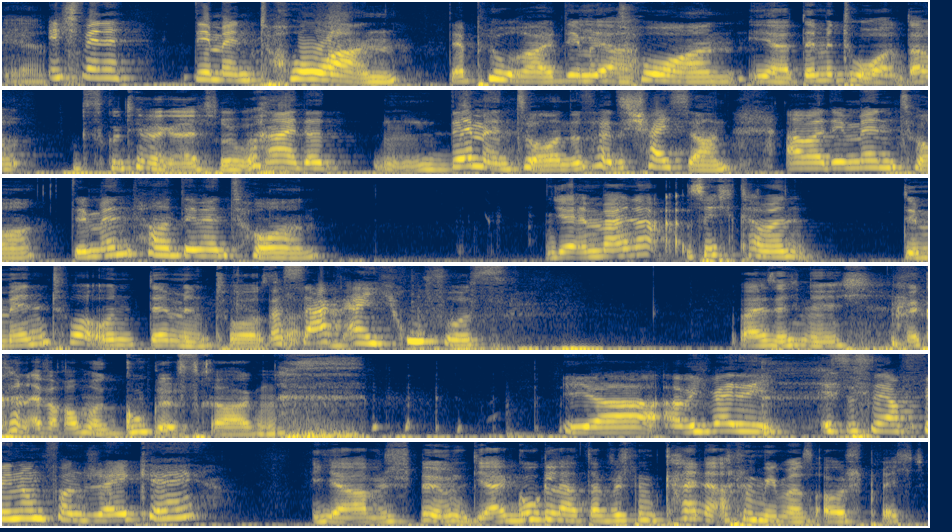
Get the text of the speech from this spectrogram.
ja. Ich finde Dementoren, der Plural, Dementoren. Ja, Dementoren, da diskutieren wir gar nicht drüber. Nein, das, Dementoren, das hört sich scheiße an. Aber Dementor, Dementor und Dementoren. Ja, in meiner Sicht kann man Dementor und Dementor sagen. Was sagt eigentlich Rufus? Weiß ich nicht. Wir können einfach auch mal Google fragen. Ja, aber ich weiß nicht, ist es eine Erfindung von JK? Ja, bestimmt. Ja, Google hat da bestimmt keine Ahnung, wie man es ausspricht.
